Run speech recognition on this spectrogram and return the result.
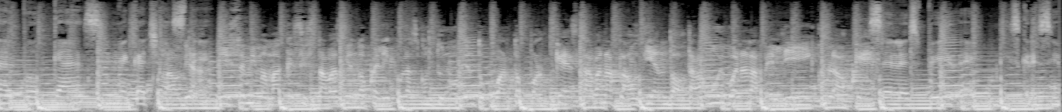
al podcast Me Cachaste. Claudia, dice mi mamá que si estabas viendo películas con tu novio en tu cuarto, ¿por qué estaban aplaudiendo? ¿Estaba muy buena la película o qué? Se les pide discreción.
